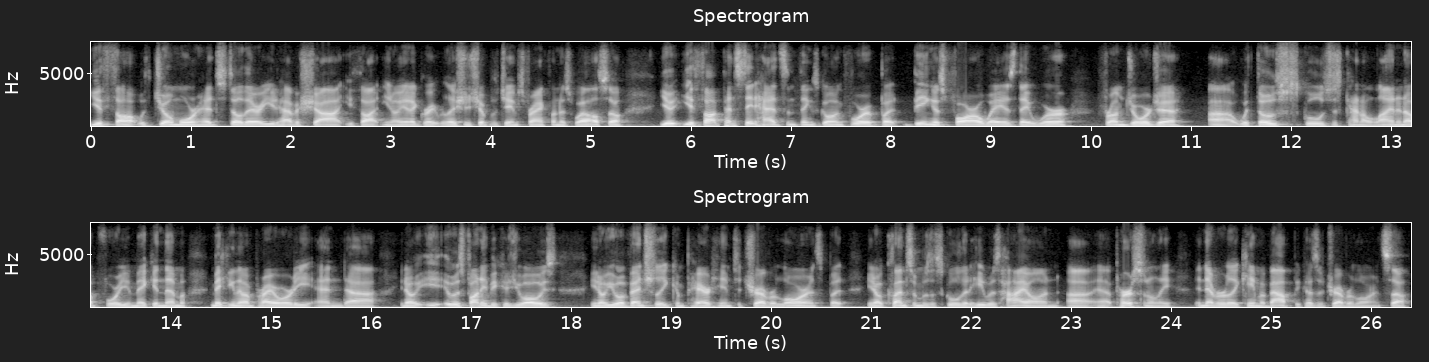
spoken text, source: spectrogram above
You thought with Joe Moorhead still there, you'd have a shot. You thought, you know, he had a great relationship with James Franklin as well. So you you thought Penn State had some things going for it, but being as far away as they were from Georgia, uh, with those schools just kind of lining up for you, making them making them a priority. And uh, you know, it, it, was funny because you always, you know, you eventually compared him to Trevor Lawrence, but you know, Clemson was a school that he was high on uh, uh personally. It never really came about because of Trevor Lawrence. So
